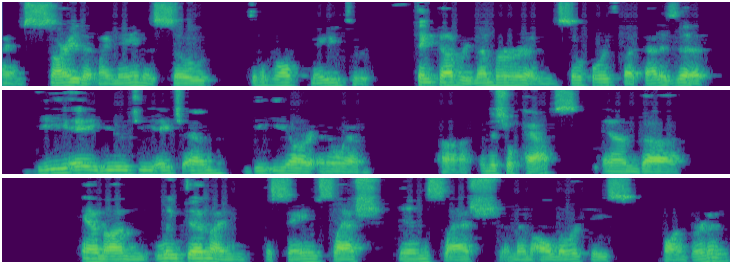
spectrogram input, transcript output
I am sorry that my name is so difficult maybe to think of, remember, and so forth, but that is it. V-A-U-G-H-N-V-E-R-N-O-N. Uh, initial caps. And, uh, and on LinkedIn, I'm the same slash in slash and then all lowercase Vaughn Vernon.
